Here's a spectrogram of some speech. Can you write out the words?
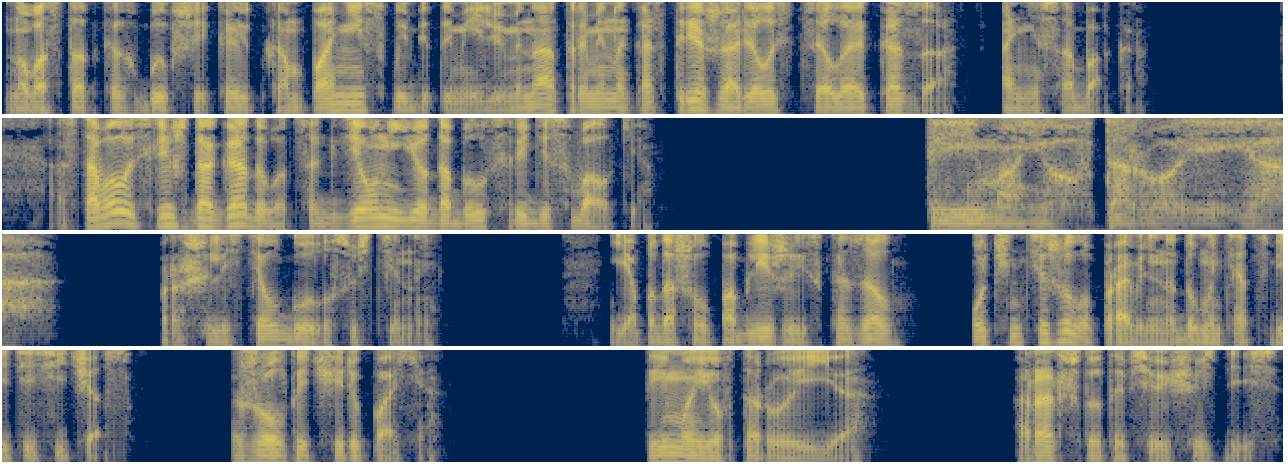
Но в остатках бывшей кают-компании с выбитыми иллюминаторами на костре жарилась целая коза, а не собака. Оставалось лишь догадываться, где он ее добыл среди свалки. «Ты мое второе я», — прошелестел голос у стены. Я подошел поближе и сказал, очень тяжело правильно думать о цвете сейчас. Желтой черепахи. Ты мое второе я. Рад, что ты все еще здесь.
